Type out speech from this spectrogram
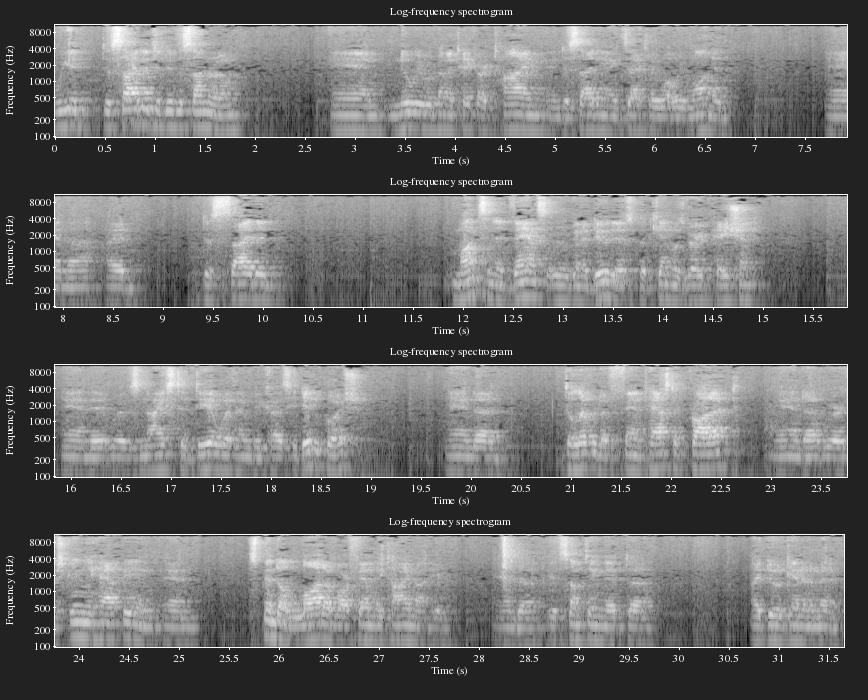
we had decided to do the sunroom and knew we were going to take our time in deciding exactly what we wanted. And uh, I had decided months in advance that we were going to do this, but Ken was very patient, and it was nice to deal with him because he didn't push and uh, delivered a fantastic product, and uh, we were extremely happy and, and spend a lot of our family time out here. And uh, it's something that uh, I do again in a minute.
